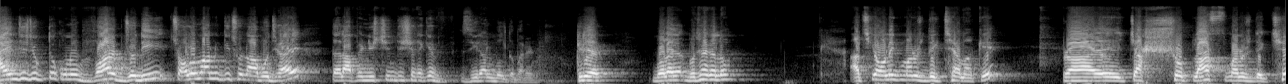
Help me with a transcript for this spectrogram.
আইএনজি যুক্ত কোনো ভার্ব যদি চলমান কিছু না বোঝায়, তাহলে আপনি নিশ্চিন্তে সেটাকে জিরান বলতে পারেন। ক্লিয়ার বলা বোঝা গেল? আজকে অনেক মানুষ দেখছে আমাকে, প্রায় চারশো প্লাস মানুষ দেখছে।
